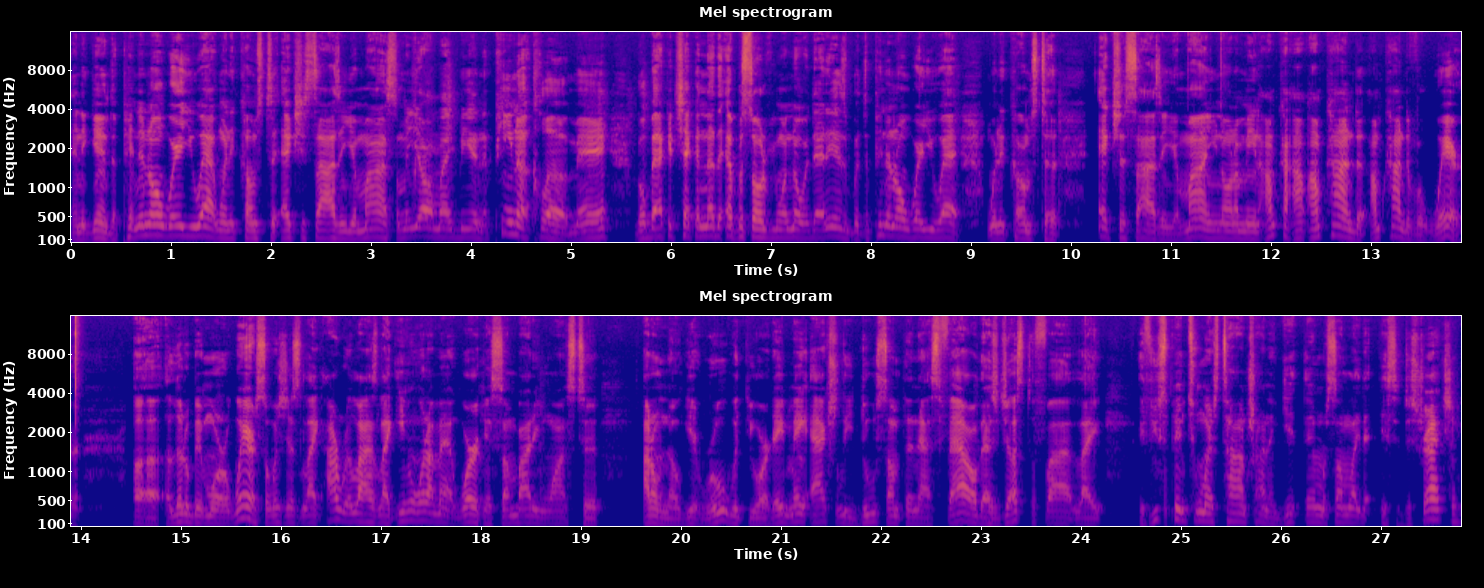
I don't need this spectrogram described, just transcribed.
and again, depending on where you at when it comes to exercising your mind, some of y'all might be in the peanut club, man. Go back and check another episode if you want to know what that is. But depending on where you at when it comes to exercising your mind, you know what I mean. I'm I'm kind of I'm kind of aware, uh, a little bit more aware. So it's just like I realize, like even when I'm at work and somebody wants to, I don't know, get rude with you, or they may actually do something that's foul, that's justified, like if you spend too much time trying to get them or something like that, it's a distraction.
